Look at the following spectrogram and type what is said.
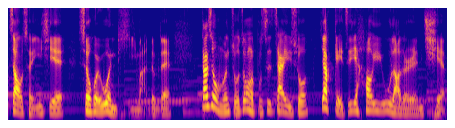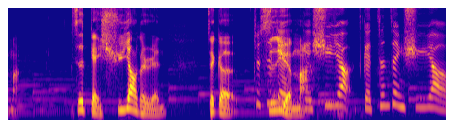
造成一些社会问题嘛，对不对？但是我们着重的不是在于说要给这些好逸恶劳的人钱嘛，是给需要的人这个。就是给给需要给真正需要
